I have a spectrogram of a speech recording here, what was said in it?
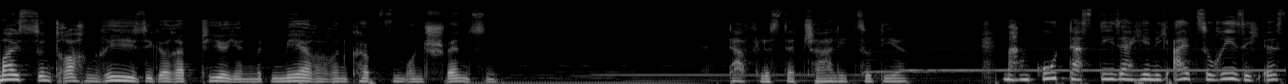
Meist sind Drachen riesige Reptilien mit mehreren Köpfen und Schwänzen. Da flüstert Charlie zu dir. Man gut, dass dieser hier nicht allzu riesig ist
